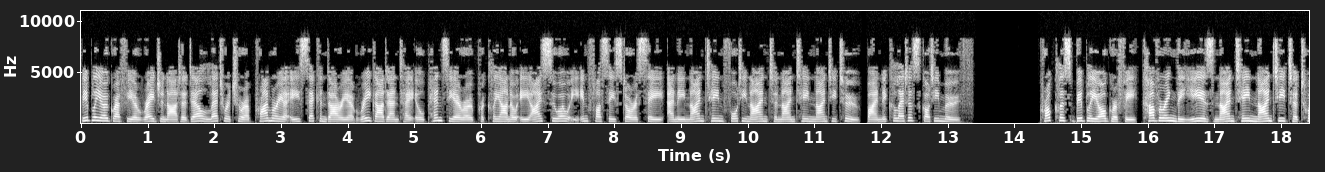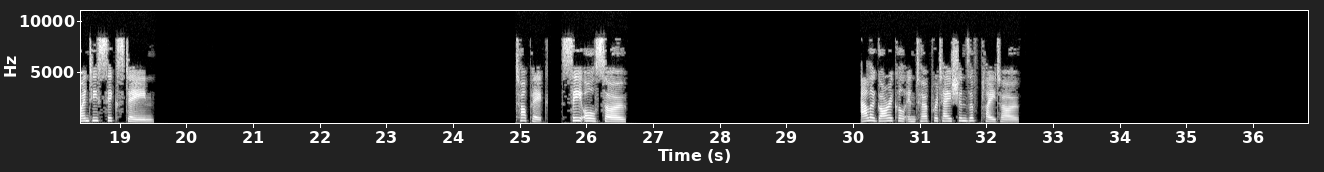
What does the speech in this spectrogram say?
Bibliografia regionata del letteratura primaria e secondaria riguardante il pensiero procliano e i suoi influssi storici anni 1949–1992, by Nicoletta Scotti Muth. Proclus bibliography covering the years 1990 to 2016. Topic. See also. Allegorical interpretations of Plato.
